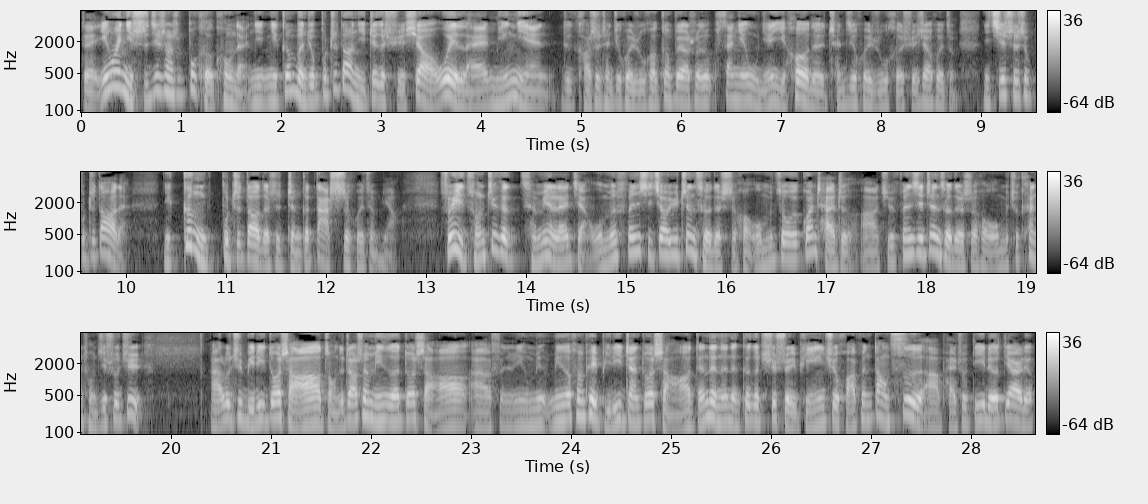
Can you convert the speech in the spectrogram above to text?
对，因为你实际上是不可控的，你你根本就不知道你这个学校未来明年的考试成绩会如何，更不要说三年五年以后的成绩会如何，学校会怎么，你其实是不知道的，你更不知道的是整个大势会怎么样。所以从这个层面来讲，我们分析教育政策的时候，我们作为观察者啊，去分析政策的时候，我们去看统计数据。啊，录取比例多少？总的招生名额多少？啊，分名名额分配比例占多少？等等等等，各个区水平去划分档次啊，排出第一流、第二流。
